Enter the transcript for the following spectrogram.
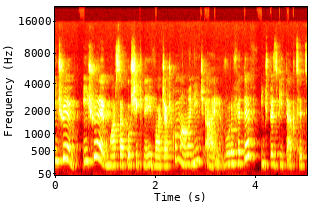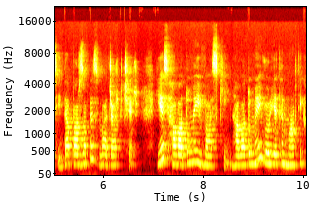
Ինչու է ինչու է մարզակոշիկների վաճառքում ամեն ինչ այլ, որովհետև ինչպես գիտակցեցի, դա պարզապես վաճառք չէր։ Ես հավատում էի վազքին, հավատում էի, որ եթե մարդիկ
